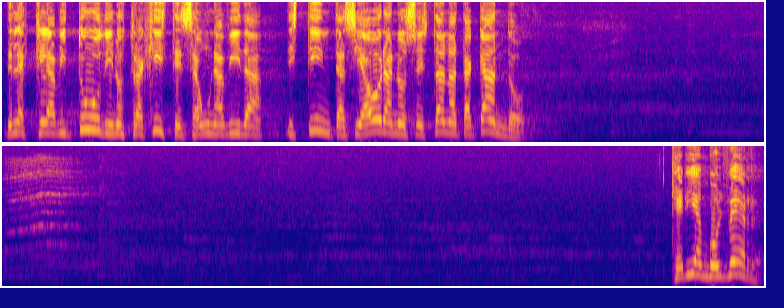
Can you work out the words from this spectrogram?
de la esclavitud y nos trajiste a una vida distinta si ahora nos están atacando? Querían volver,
